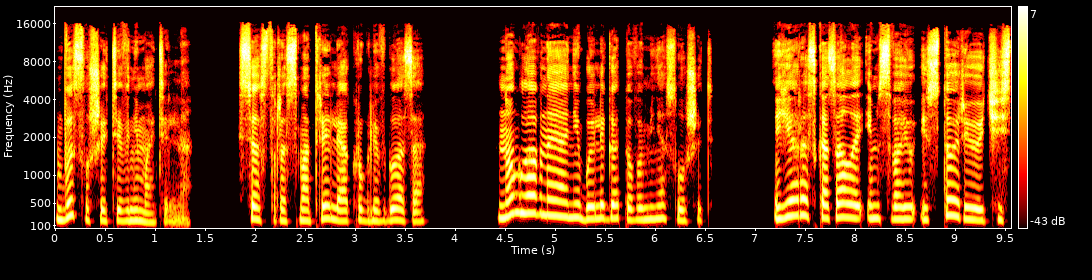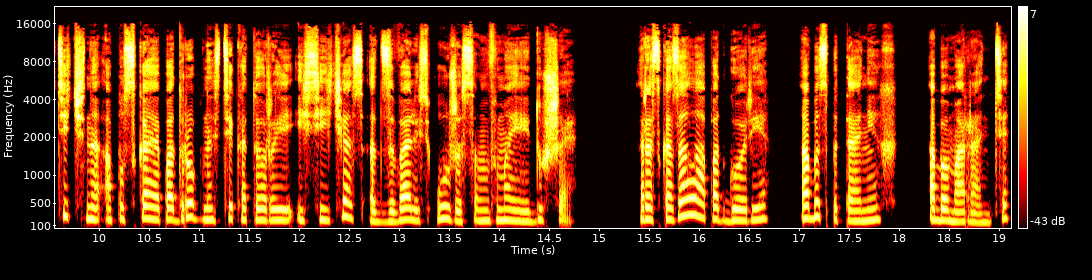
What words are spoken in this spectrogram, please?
Выслушайте внимательно». Сестры смотрели, округлив глаза. Но главное, они были готовы меня слушать. Я рассказала им свою историю, частично опуская подробности, которые и сейчас отзывались ужасом в моей душе. Рассказала о Подгорье, об испытаниях, об Амаранте.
